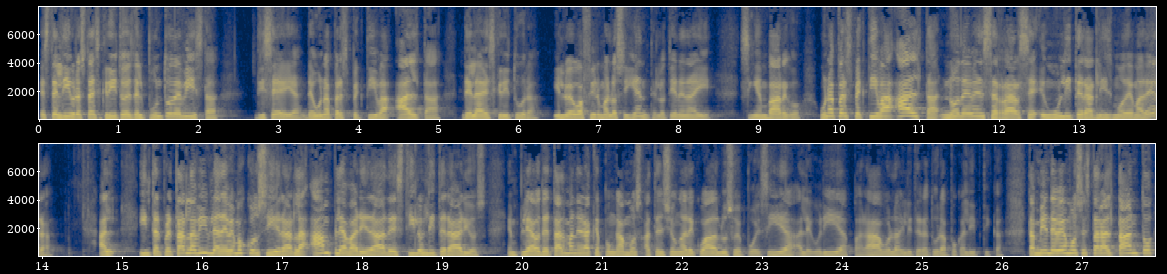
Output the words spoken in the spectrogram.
Este libro está escrito desde el punto de vista, dice ella, de una perspectiva alta de la escritura. Y luego afirma lo siguiente, lo tienen ahí. Sin embargo, una perspectiva alta no debe encerrarse en un literalismo de madera. Al interpretar la Biblia debemos considerar la amplia variedad de estilos literarios empleados de tal manera que pongamos atención adecuada al uso de poesía, alegoría, parábola y literatura apocalíptica. También debemos estar al tanto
